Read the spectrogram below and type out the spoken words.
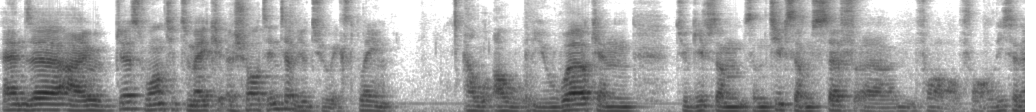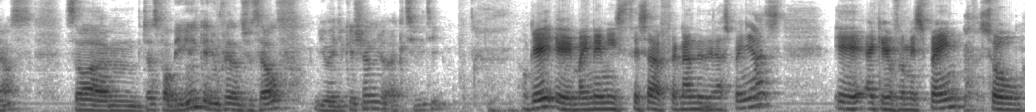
And uh, I just wanted to make a short interview to explain how, how you work and to give some, some tips, some stuff um, for, for listeners. So um, just for beginning, can you present yourself, your education, your activity? Okay, uh, my name is Cesar Fernandez de las Peñas. Uh, I came from Spain, so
